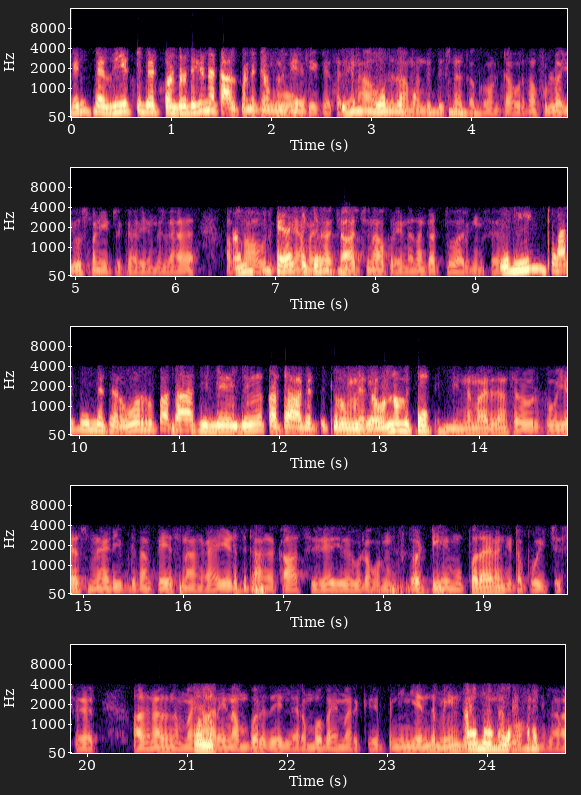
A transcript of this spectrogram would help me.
வெரிஃபை ரீஆக்டிவேட் பண்ணுறதுக்கு நான் கால் பண்ணிட்டேன் உங்களுக்கு. ஓகே ஓகே சார் ஏன்னா அவரு தான் வந்து பிசினஸ் அக்கௌண்ட் அவர் தான் ஃபுல்லா யூஸ் பண்ணிட்டு இருக்காரு இதுல. அப்புறம் அவருக்கு correct, தெரியாம correct. ஏதாச்சும் ஆச்சுன்னா அப்புறம் என்னதான் கத்துவாருங்க சார் ஒன்றும் சார்ஜ் இல்லை சார் ஒரு ரூபாய் காசு இல்லை இதுவே கட்ட ஆகிறது சார் உங்களுக்கு. ஒன்றும் இந்த மாதிரி தான் சார் ஒரு டூ இயர்ஸ் முன்னாடி இப்படி தான் பேசுனாங்க. எடுத்துட்டாங்க காசு. இது ஒரு தேர்ட்டி முப்பதாயிரம் கிட்ட போயிடுச்சு சார் அதனால நம்ம. யாரையும் நம்புறதே இல்லை. ரொம்ப பயமா இருக்கு. இப்போ நீங்க எந்த மெயின் ஆமா. பேசுறீங்களா?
